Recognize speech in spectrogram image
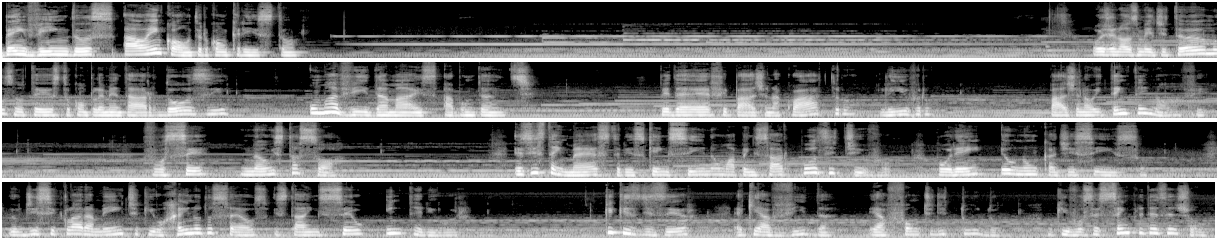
Bem-vindos ao encontro com Cristo. Hoje nós meditamos no texto complementar 12, Uma Vida Mais Abundante. PDF, página 4, livro, página 89. Você não está só Existem mestres que ensinam a pensar positivo, porém eu nunca disse isso. Eu disse claramente que o reino dos céus está em seu interior. O que quis dizer é que a vida é a fonte de tudo, o que você sempre desejou,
